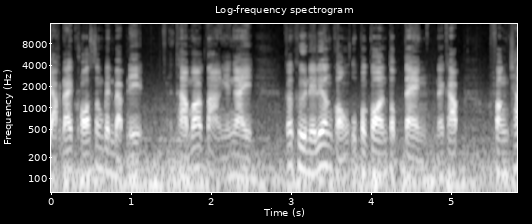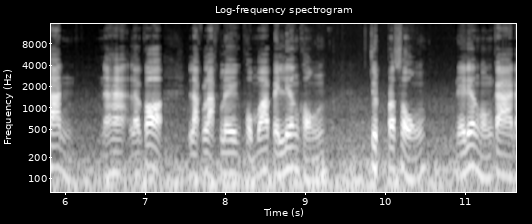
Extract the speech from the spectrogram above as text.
อยากได้ Cross ต้องเป็นแบบนี้ ถามว่าต่างยังไง ก็คือในเรื่องของอุปกรณ์ตกแต่งนะครับ ฟังก์ชันนะฮะแล้วก็หลักๆเลยผมว่าเป็นเรื่องของจุดประสงค์ ในเรื่องของการ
